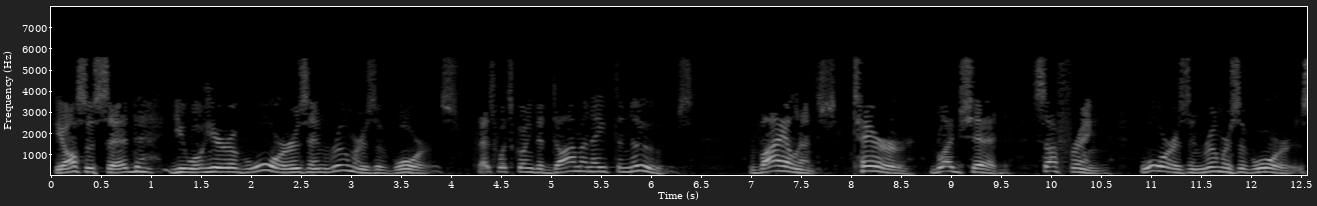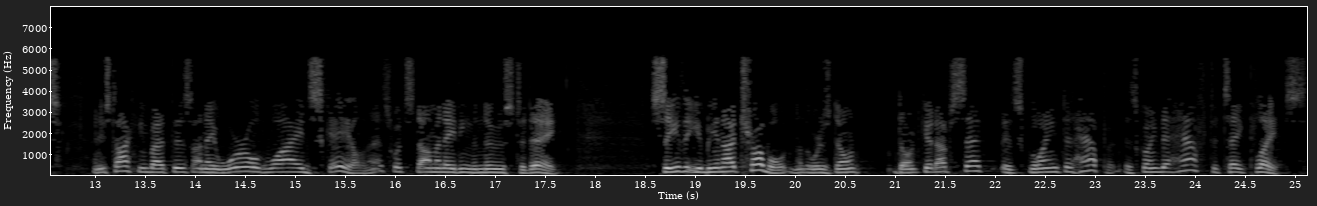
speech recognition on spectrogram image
He also said, You will hear of wars and rumors of wars. That's what's going to dominate the news violence, terror, bloodshed, suffering, wars and rumors of wars. And he's talking about this on a worldwide scale, and that's what's dominating the news today. See that you be not troubled. In other words, don't, don't get upset. It's going to happen, it's going to have to take place.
